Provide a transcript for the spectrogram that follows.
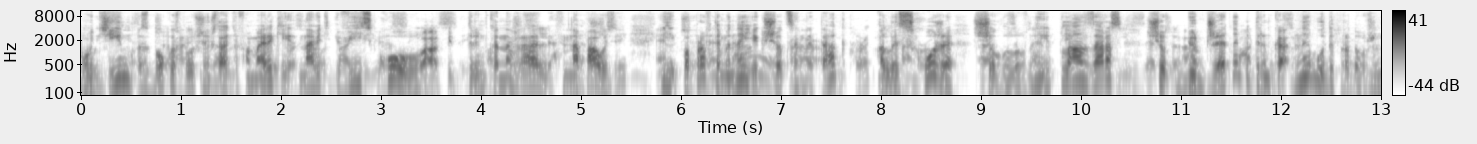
Утім, з боку Сполучених Штатів Америки навіть військова підтримка, на жаль, на паузі. І поправте мене, якщо це не так, але схоже, що головний план зараз, що бюджетна підтримка не буде продовжена.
